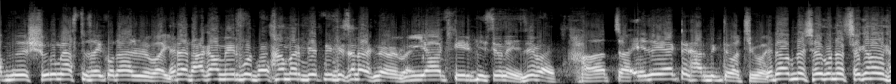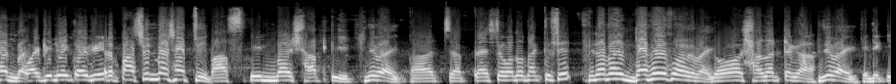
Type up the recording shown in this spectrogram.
আপনাদের শোরুমে আসতে চাই কোথায় আসবে ভাই? এটা ঢাকা মিরপুর দশ নম্বর বিএপি পিছনে আসলে হবে ভাই। বিআরটির পিছনে? জি ভাই। আচ্ছা এই জায়গায় একটা খাট দেখতে পাচ্ছি ভাই। এটা আপনার সেগুনের সেকেন্ড হ্যান্ড খাট ভাই। কয় ফিট বাই কয় ফিট? এটা পাঁচ ফিট বাই সাত ফিট। পাঁচ ফিট বাই সাত ফিট। জি ভাই। আচ্ছা প্রাইসটা কত থাকতেছে? এটা ভাই দশ হাজার ভাই। দশ হাজার টাকা। জি ভাই। এটা কি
